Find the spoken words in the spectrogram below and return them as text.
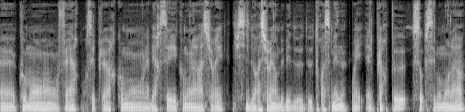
Euh, comment faire pour ses pleurs? Comment la bercer? Comment la rassurer? Difficile de rassurer un bébé de, de trois semaines. Oui, elle pleure peu, sauf ces moments-là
